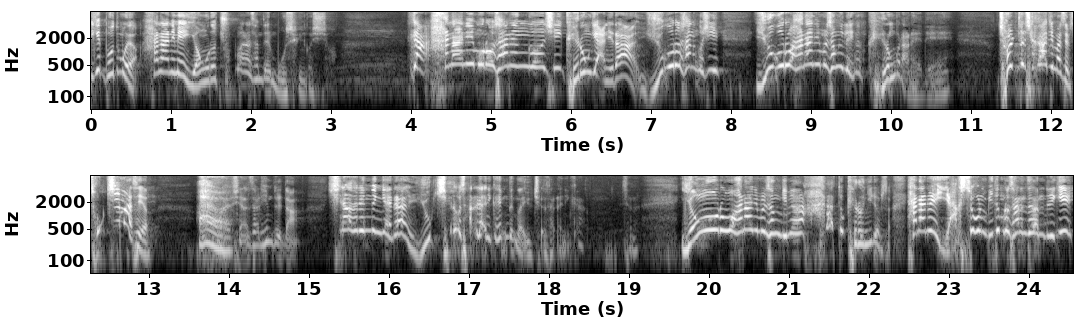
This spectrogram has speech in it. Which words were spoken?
이게 모두 뭐예요? 하나님의 영으로 충만한 사람들의 모습인 것이죠. 그러니까 하나님으로 사는 것이 괴로운 게 아니라 육으로 사는 것이 육으로 하나님을 섬기려니까 괴로운 걸 알아야 돼. 절대 착각하지 마세요. 속지 마세요. 아유, 신앙생활 힘들다. 신앙생활 힘든 게 아니라 육체로 살라니까 힘든 거야. 육체로 살라니까. 영으로 하나님을 섬기면 하나도 괴로운 일이 없어. 하나님의 약속을 믿음으로 사는 사람들에게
